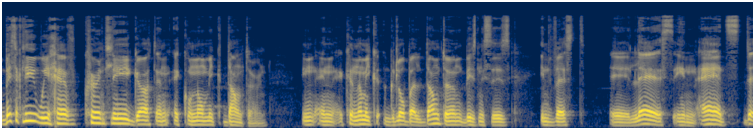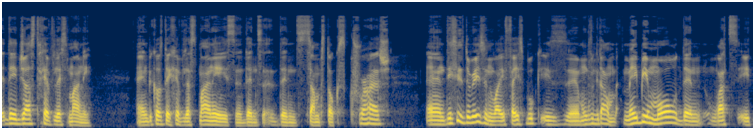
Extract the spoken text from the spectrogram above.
So basically, we have currently got an economic downturn in an economic global downturn, businesses invest uh, less in ads. They, just have less money, and because they have less money, then then some stocks crash, and this is the reason why Facebook is uh, moving down. Maybe more than what it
